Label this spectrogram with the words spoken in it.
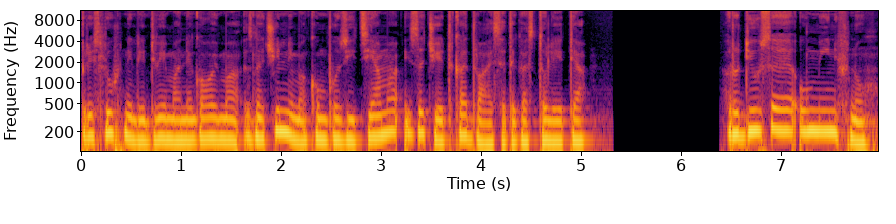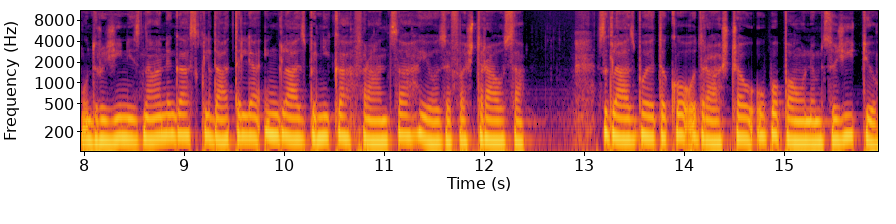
prisluhnili dvema njegovima značilnima kompozicijama iz začetka 20. stoletja. Rodil se je v Minhnu v družini znanega skladatelja in glasbenika Franca Jozefa Strausa. Z glasbo je tako odraščal v popolnem sožitju.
